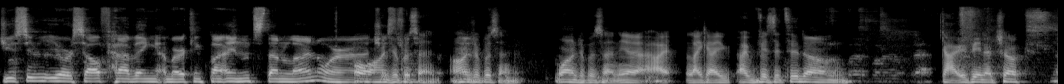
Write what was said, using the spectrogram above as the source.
Do you see yourself having American clients down the line, or Oh, just- 100 percent, 100 percent, 100 percent. Yeah, I like I I visited um Gary Vaynerchuk's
